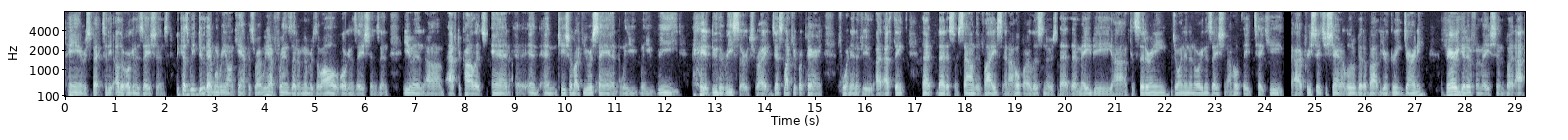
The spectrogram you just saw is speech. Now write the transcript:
paying respect to the other organizations because we do that when we're on campus, right? We have friends that are members of all organizations and even um, after college. And and and Keshia, like you were saying, when you when you read, do the research, right? Just like you're preparing for an interview. I, I, think that that is some sound advice, and I hope our listeners that that may be uh, considering joining an organization. I hope they take heed. I appreciate you sharing a little bit about your Greek journey very good information. But I,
